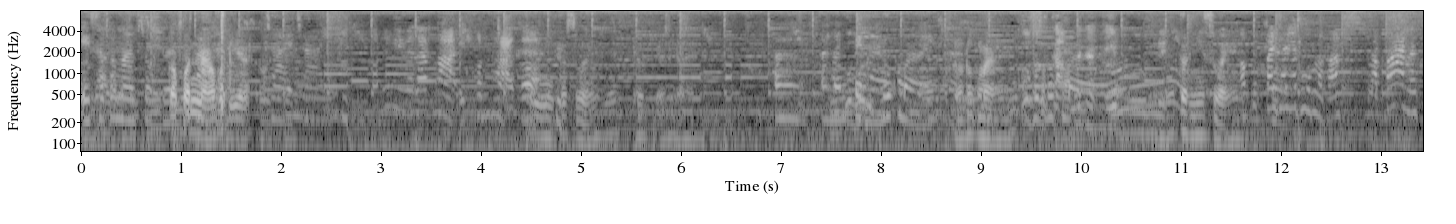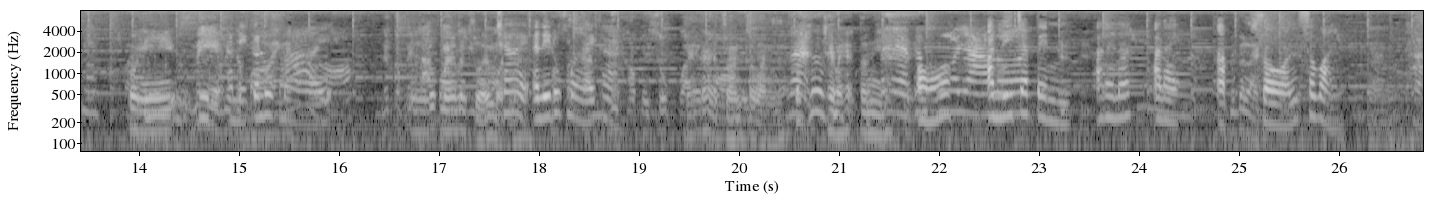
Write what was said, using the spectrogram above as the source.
อีกสักประมาณสองเดือนก็พ้นหนาวพอดีอะใช่ใช่ต้นไม่มีเวลาผ่าอีกคนผ่าก็อันนี้ก็สวยเนี่ยเดี๋ยวๆเอออันนั้นเป็นลูกไม้ๆค่ะ เอาลูกไม้ก็สกัดมาจากไอ้ภูมิดิต้นนี้สวยเอาไปชัยภูมิเหรอคะกลับบ้านนะสิต้นนี้นี่อันนี้ก็ลูกไม้แล้วก็เอเป็นอ ลูกไม้มันสวยหมดใช่นะอันนี้ลูกไม้ค่ะ ที่เขาไปซุกไว้ได้อักษรสวรรค์นะใช่ไหมฮะต้นนี้แม่อ๋เป็นอคอยาวอันนี้จะเลยเป็นอะไรนะ อะไร อับสอนสวรรค์ค่ะ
